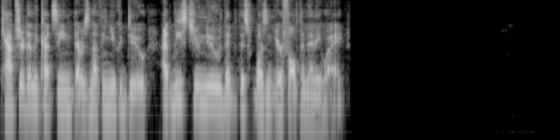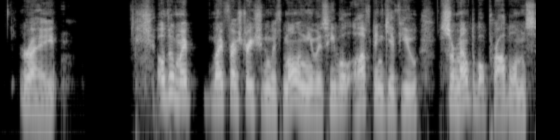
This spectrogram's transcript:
captured in a cutscene, there was nothing you could do. At least you knew that this wasn't your fault in any way. Right. Although my, my frustration with Molyneux is he will often give you surmountable problems,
